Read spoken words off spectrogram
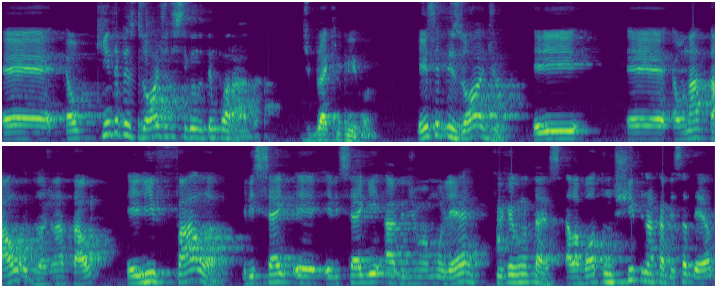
É, é o quinto episódio da segunda temporada de Black Mirror. Esse episódio, ele é, é o Natal, episódio Natal. Ele fala, ele segue, é, ele segue a vida de uma mulher. Que o que acontece? Ela bota um chip na cabeça dela.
